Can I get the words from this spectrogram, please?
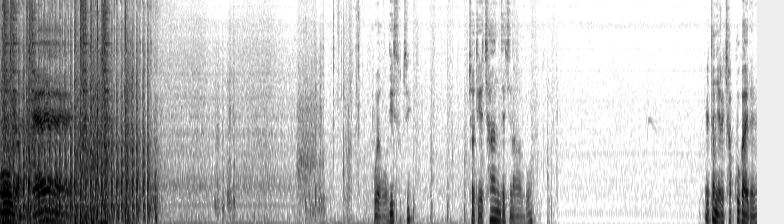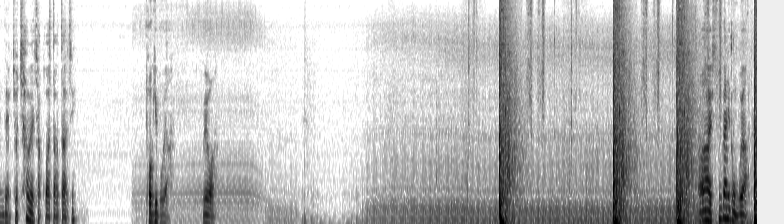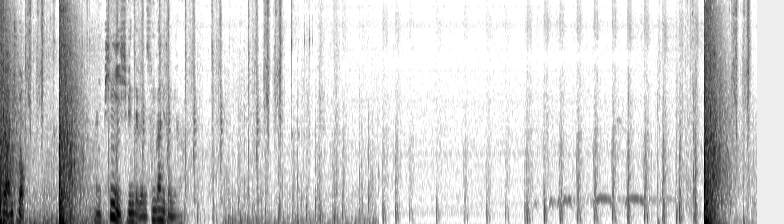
오우 야, 야야야야야. 뭐야 어디 있었지? 저 뒤에 차 한 대 지나가고. 일단 얘를 잡고 가야 되는데 저 차 왜 자꾸 왔다 갔다 하지? 버기 뭐야? 왜 와? 아, 이 순간이동 뭐야? 왜 안 죽어? 아니, 핑이 20인데 웬 순간이동이야?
